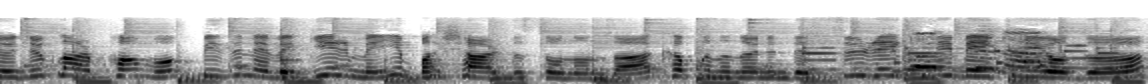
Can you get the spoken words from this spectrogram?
Çocuklar Pamuk bizim eve girmeyi başardı sonunda. Kapının önünde sürekli bekliyordu.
